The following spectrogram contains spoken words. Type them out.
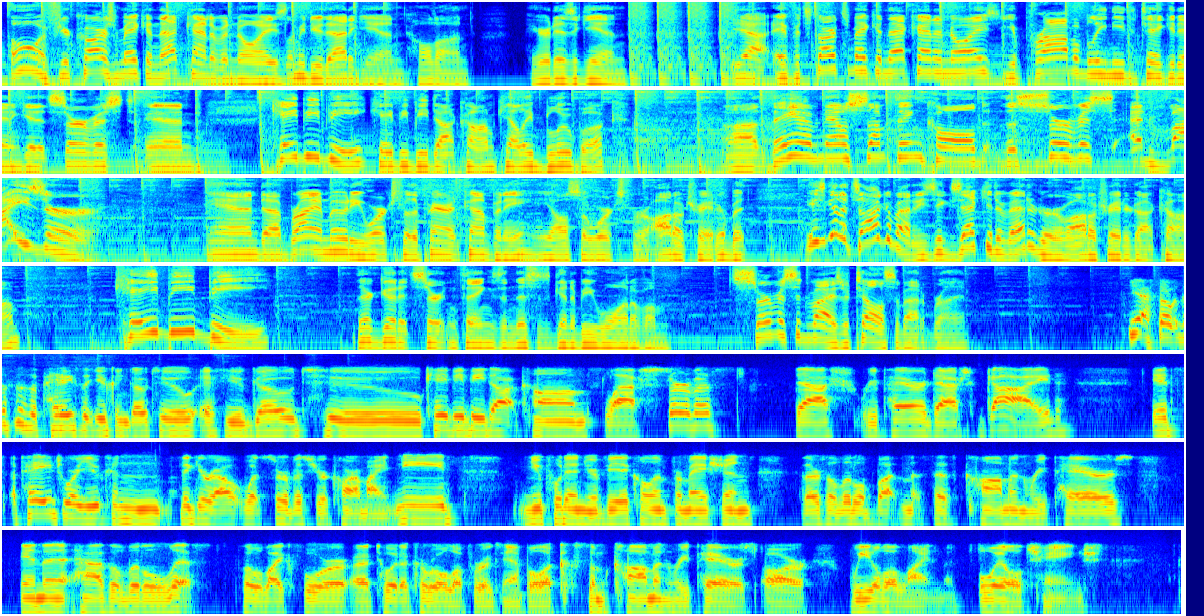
Oh, if your car's making that kind of a noise, let me do that again. Hold on. Here it is again. Yeah, if it starts making that kind of noise, you probably need to take it in and get it serviced. And KBB, KBB.com, Kelley Blue Book, uh, they have now something called the Service Advisor. And uh, Brian Moody works for the parent company. He also works for Auto Trader, but he's going to talk about it. He's executive editor of Autotrader.com. KBB, they're good at certain things, and this is going to be one of them. Service Advisor, tell us about it, Brian. Yeah, so this is a page that you can go to if you go to kbb.com slash service dash repair dash guide. It's a page where you can figure out what service your car might need. You put in your vehicle information. There's a little button that says common repairs, and then it has a little list So, like for a Toyota Corolla, for example, uh, some common repairs are wheel alignment, oil change,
